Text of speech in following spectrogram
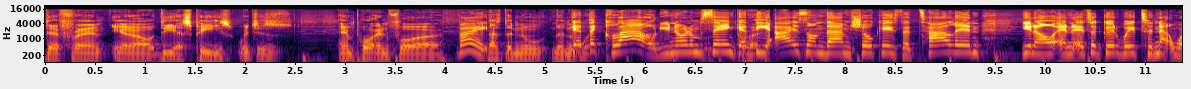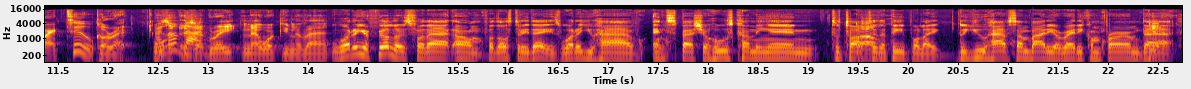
different, you know, DSPs, which is important for Right. That's the new the new Get way. the cloud. You know what I'm saying? Get the eyes on them. Showcase the talent. You know, and it's a good way to network too. correct. I It's, love it's a great networking event. What are your fillers for that? Um, for those three days, what do you have in special? Who's coming in to talk to the people? Like, do you have somebody already confirmed that Yeah.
